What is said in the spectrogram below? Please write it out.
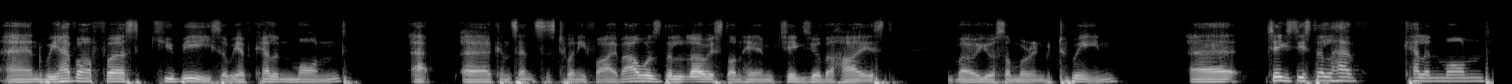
and we have our first QB. So we have Kellen Mond at uh, consensus 25. I was the lowest on him. Chigs, you're the highest. Mo, you're somewhere in between. Uh, Chigs, do you still have Kellen Mond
